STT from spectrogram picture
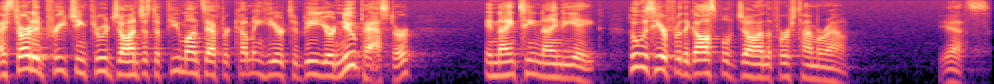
I started preaching through John just a few months after coming here to be your new pastor in 1998. Who was here for the Gospel of John the first time around? Yes.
